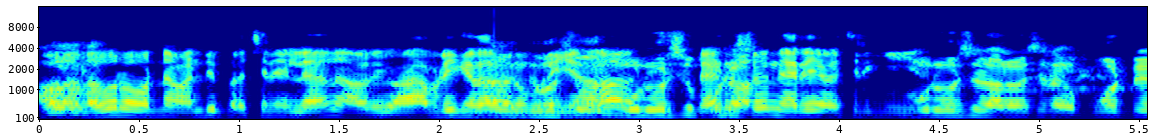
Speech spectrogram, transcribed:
அவ்வளவு நகர ஓட்டினேன். வண்டி பிரச்சனை இல்லைன்னு அப்படி அப்படிங்கிறத வருஷம் மூணு வருஷம் வந்து நிறைய வச்சிருக்கீங்க. மூணு வருஷம் நாலு வருஷம் நாங்க போட்டு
